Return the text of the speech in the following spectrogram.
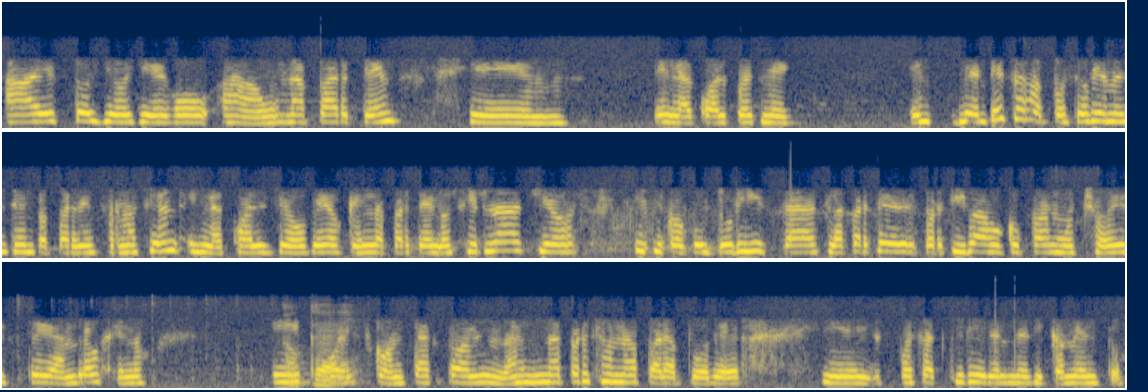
a esto yo llego a una parte eh, en la cual pues me, em, me empieza pues obviamente a empapar de información en la cual yo veo que en la parte de los gimnasios, fisicoculturistas, la parte deportiva ocupa mucho este andrógeno y pues contacto a una, persona para poder eh, pues adquirir el medicamento.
